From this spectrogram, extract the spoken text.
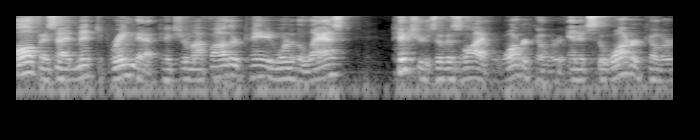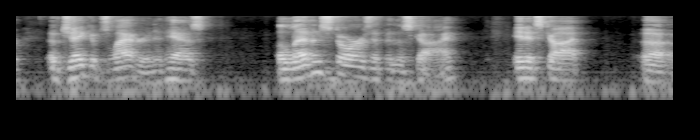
office, I had meant to bring that picture. My father painted one of the last pictures of his life, a watercolor, and it's the watercolor of Jacob's ladder, and it has 11 stars up in the sky, and it's got uh,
